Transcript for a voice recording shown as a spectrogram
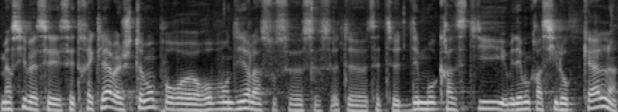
Merci. Bah, c'est très clair. Bah, justement, pour euh, rebondir là sur cette, démocratie, démocratie locale,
